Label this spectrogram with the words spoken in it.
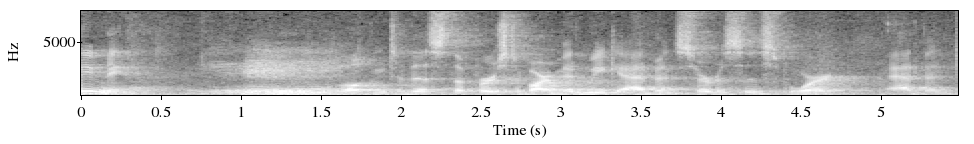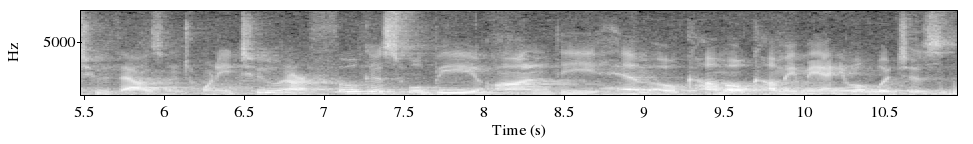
evening. Welcome to this, the first of our midweek Advent services for Advent 2022. And our focus will be on the hymn O Come, O Come Emmanuel, which is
